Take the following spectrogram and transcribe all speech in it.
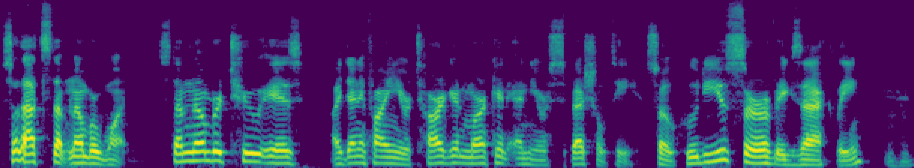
So that's step number one. Step number two is identifying your target market and your specialty. So who do you serve exactly, Mhm.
